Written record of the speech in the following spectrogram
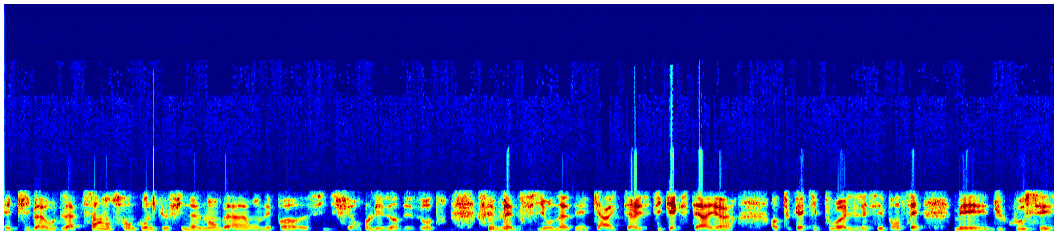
Et puis bah au-delà de ça on se rend compte que finalement bah, on n'est pas euh, si différents les uns des autres même si on a des caractéristiques extérieures en tout cas qui pourraient le laisser penser. Mais du coup c'est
